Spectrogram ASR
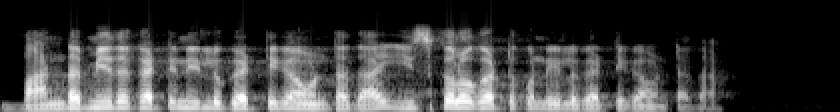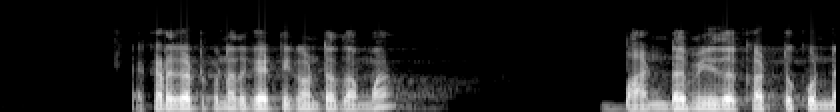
బండ మీద కట్టిన ఇల్లు గట్టిగా ఉంటుందా? ఇసుకలో కట్టుకున్న ఇల్లు గట్టిగా ఉంటుందా? ఎక్కడ కట్టుకున్నది గట్టిగా ఉంటుందమ్మా? బండ మీద కట్టుకున్న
